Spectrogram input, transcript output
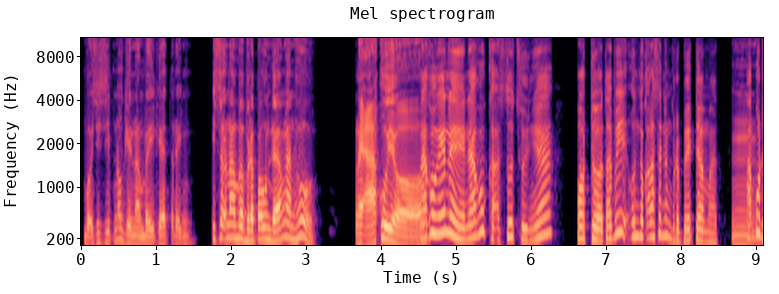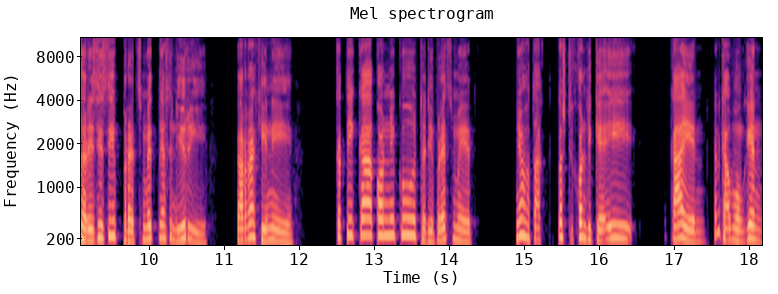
mbok sisipno ge nambahi catering. Iso nambah berapa undangan ho? Lek aku yo. Nah aku ngene, nah aku gak setujunya podo tapi untuk alasan yang berbeda mat. Hmm. Aku dari sisi bridesmaidnya sendiri. Karena gini, ketika kon niku jadi bridesmaid, nyoh tak terus dikon dikei kain, kan gak mungkin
